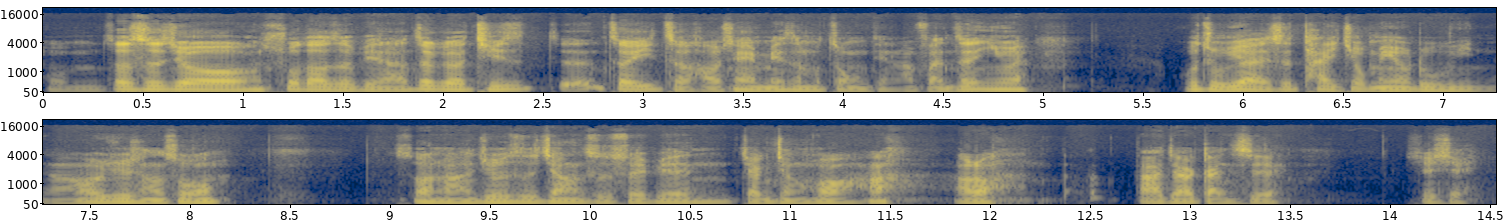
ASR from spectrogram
我们这次就说到这边了。这个其实这这一则好像也没什么重点了，反正因为我主要也是太久没有录音，然后就想说算了，就是这样子随便讲讲话哈。好了。大家感谢，谢谢。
